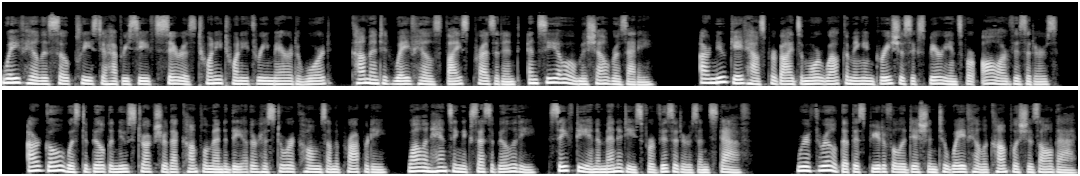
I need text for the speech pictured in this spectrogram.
Wave Hill is so pleased to have received SARA's 2023 Merit Award, commented Wave Hill's Vice President and COO Michelle Rossetti. Our new gatehouse provides a more welcoming and gracious experience for all our visitors. Our goal was to build a new structure that complemented the other historic homes on the property, while enhancing accessibility, safety, and amenities for visitors and staff. We're thrilled that this beautiful addition to Wave Hill accomplishes all that.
